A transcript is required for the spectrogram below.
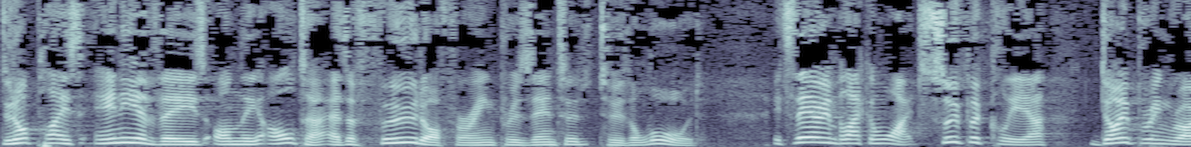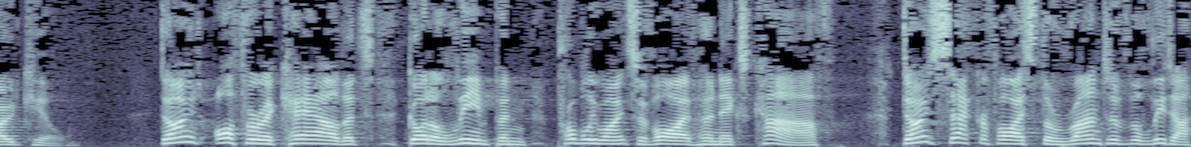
Do not place any of these on the altar as a food offering presented to the Lord. It's there in black and white, super clear. Don't bring roadkill. Don't offer a cow that's got a limp and probably won't survive her next calf. Don't sacrifice the runt of the litter.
